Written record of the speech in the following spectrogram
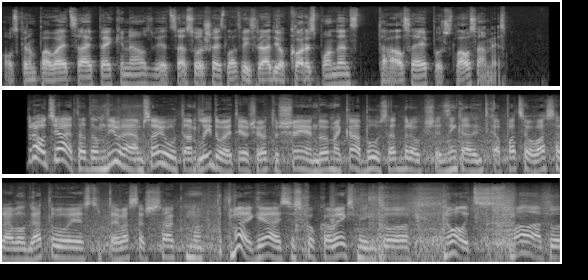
Oskaram pavaicāja Pekinā uz vietas esošais Latvijas radio korespondents Tāls Epurs. Klausāmies! Brauc, jā, tādām divām sajūtām. Lidoju tieši jau tur šeit, domāju, kā būs atbraukt šeit. Zinu, kā, kā pats jau vasarā vēl gatavojies, tur tajā vasaras sākumā. Bet vajag, jā, es esmu kaut kā veiksmīgi to nolicis malā, to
